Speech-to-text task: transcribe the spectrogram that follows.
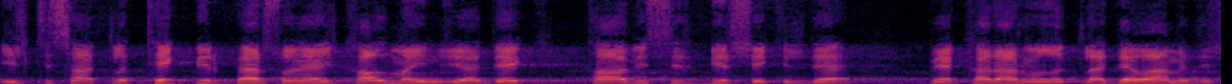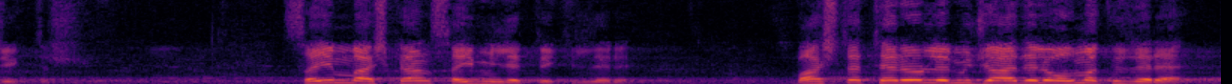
iltisaklı tek bir personel kalmayıncaya dek tavizsiz bir şekilde ve kararlılıkla devam edecektir. Sayın Başkan, Sayın Milletvekilleri, başta terörle mücadele olmak üzere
